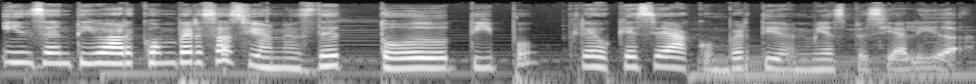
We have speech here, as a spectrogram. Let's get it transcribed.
Incentivar conversaciones de todo tipo creo que se ha convertido en mi especialidad,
